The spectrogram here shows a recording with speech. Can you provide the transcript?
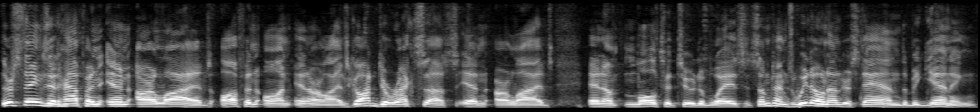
There's things that happen in our lives, often on in our lives. God directs us in our lives in a multitude of ways that sometimes we don't understand the beginning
